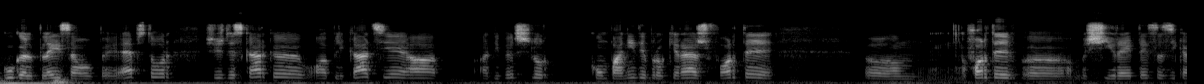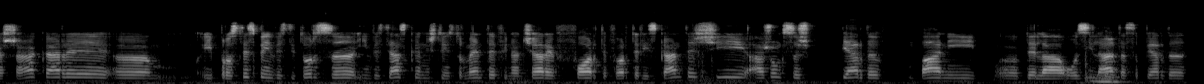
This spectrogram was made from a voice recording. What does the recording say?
Google Play sau pe App Store și își descarcă o aplicație a, a diversilor companii de brokeraj foarte uh, foarte uh, șirete, să zic așa, care uh, îi prostesc pe investitori să investească în niște instrumente financiare foarte, foarte riscante și ajung să-și piardă banii uh, de la o zi la da. alta, să piardă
